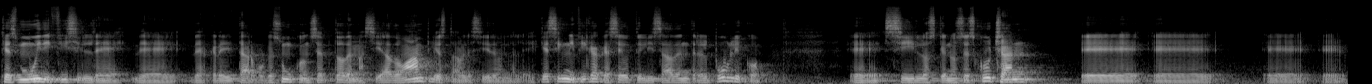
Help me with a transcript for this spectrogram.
que es muy difícil de, acreditar porque es un concepto demasiado amplio establecido en la ley. ¿Qué significa que sea utilizada entre el público? Eh, si los que nos escuchan eh, eh,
